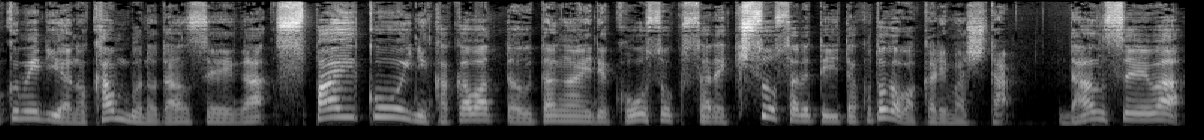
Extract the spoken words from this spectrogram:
国メディアの幹部の男性がスパイ行為に関わった疑いで拘束され起訴されていたことが分かりました。男性は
